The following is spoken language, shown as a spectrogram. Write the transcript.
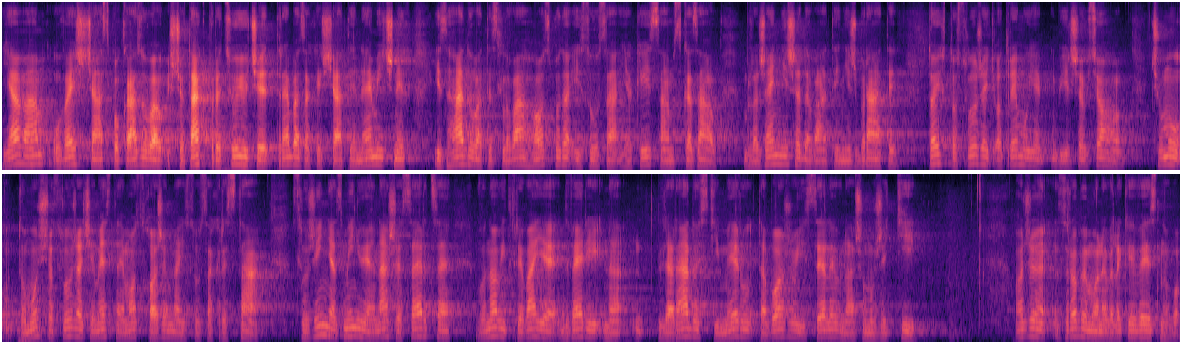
Я вам увесь час показував, що так працюючи, треба захищати немічних і згадувати слова Господа Ісуса, який сам сказав: блаженніше давати, ніж брати. Той, хто служить, отримує більше всього. Чому? Тому що служачи, ми стаємо схожим на Ісуса Христа. Служіння змінює наше серце, воно відкриває двері для радості, миру та Божої сили в нашому житті. Отже, зробимо невеликий висновок.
